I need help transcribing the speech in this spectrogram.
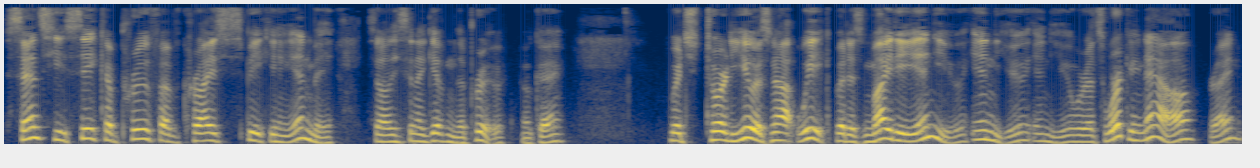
since ye seek a proof of Christ speaking in me, so he's going to give them the proof, okay? Which toward you is not weak, but is mighty in you, in you, in you, where it's working now, right?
